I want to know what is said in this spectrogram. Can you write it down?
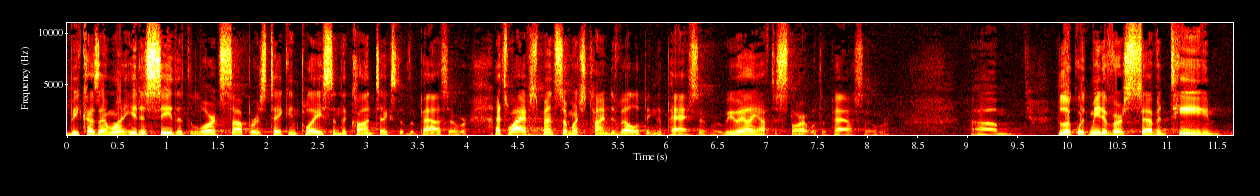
because I want you to see that the Lord's Supper is taking place in the context of the Passover. That's why I've spent so much time developing the Passover. We really have to start with the Passover. Um, look with me to verse 17.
